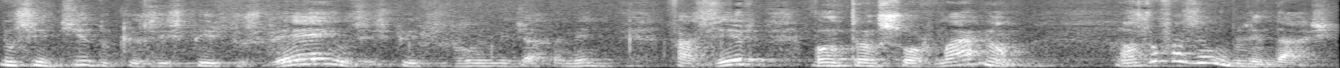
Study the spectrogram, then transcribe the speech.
no sentido que os espíritos vêm, os espíritos vão imediatamente fazer, vão transformar, não. Nós não fazemos blindagem.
